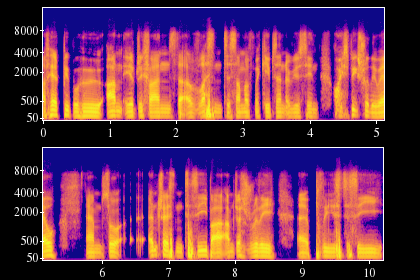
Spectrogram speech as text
I've heard people who aren't Airdrie fans that have listened to some of McCabe's interviews saying, "Oh, he speaks really well." Um, so interesting to see, but I'm just really uh, pleased to see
